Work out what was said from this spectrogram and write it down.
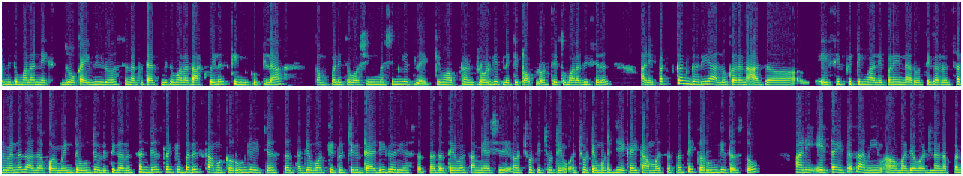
मी तुम्हाला नेक्स्ट जो काही व्हिडिओ असेल ना तर त्यात मी तुम्हाला दाखवेलच की मी कुठल्या कंपनीचं वॉशिंग मशीन घेतलंय किंवा फ्रंट लोड घेतलं की टॉप लोड ते तुम्हाला दिसेलच. आणि पटकन घरी आलो कारण आज एसी फिटिंग वाले पण येणार होते. कारण सर्वांनाच आज अपॉइंटमेंट देऊन ठेवली होती. कारण संडे असला की बरेच कामं करून घ्यायचे असतात. जेव्हा किटूचे डॅडी घरी असतात ना तर तेव्हाच आम्ही असे छोटे छोटे छोटे मोठे जे काही कामं असतात ना ते करून घेत असतो. आणि येता येताच आम्ही माझ्या वडिलांना पण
